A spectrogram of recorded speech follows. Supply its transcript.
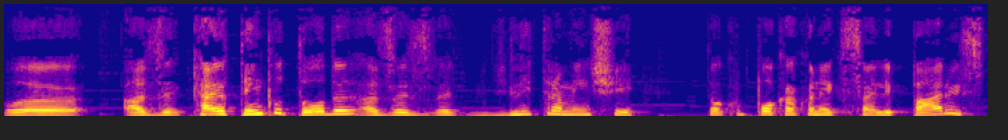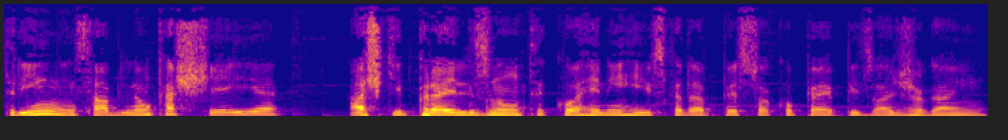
Uh, às vezes, cai o tempo todo, às vezes, literalmente, tô com pouca conexão, ele para o streaming, sabe? Não cacheia. Acho que para eles não ter, correrem risco da pessoa copiar episódio e jogar em,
